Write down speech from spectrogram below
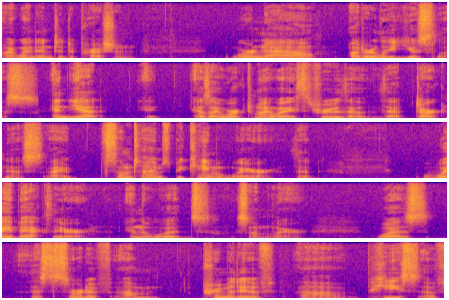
I went into depression were now utterly useless. And yet, as I worked my way through the, that darkness, I sometimes became aware that way back there in the woods somewhere was this sort of um, primitive uh, piece of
